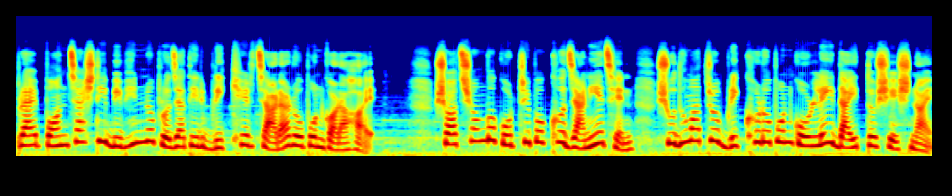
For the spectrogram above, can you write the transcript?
প্রায় পঞ্চাশটি বিভিন্ন প্রজাতির বৃক্ষের চারা রোপণ করা হয়। সৎসঙ্গ কর্তৃপক্ষ জানিয়েছেন, শুধুমাত্র বৃক্ষরোপণ করলেই দায়িত্ব শেষ নয়।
